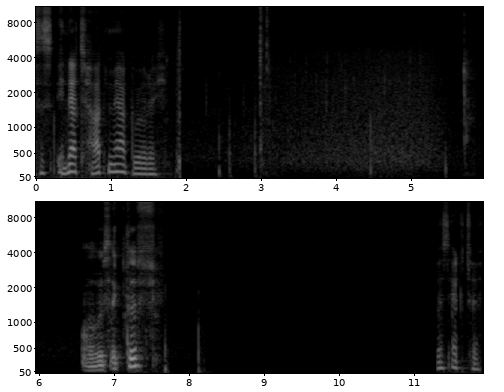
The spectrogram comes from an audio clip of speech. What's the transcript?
Das ist in der Tat merkwürdig. Always active. Always active.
